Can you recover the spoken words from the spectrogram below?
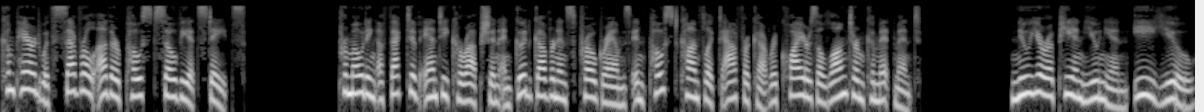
compared with several other post-Soviet states. Promoting effective anti-corruption and good governance programs in post-conflict Africa requires a long-term commitment, New European Union EU,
